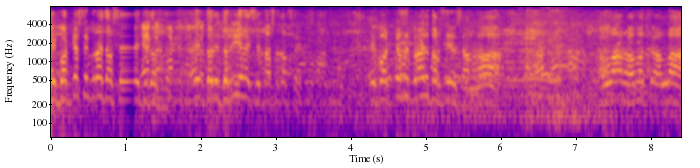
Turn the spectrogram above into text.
এই বটগাছের গোড়ায় ধরছে এই দড়ি দড়িয়ে লাগছে বাসা ধরছে। এই বটগাছের গোড়ায় ধরছে গেছে আল্লাহ। আল্লাহ রহমত আল্লাহ।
